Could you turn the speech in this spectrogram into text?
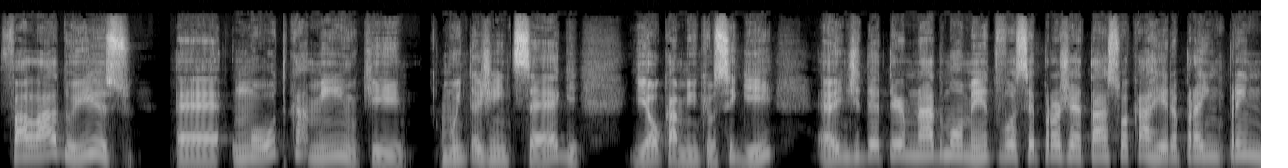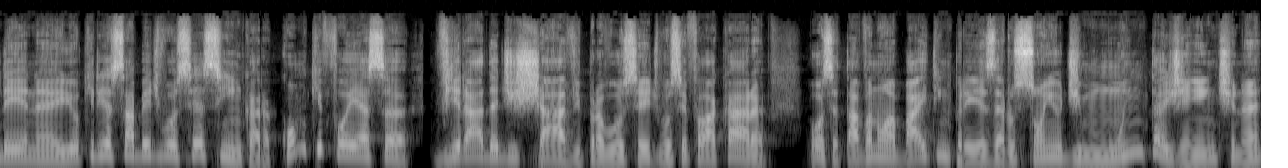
Falado isso, é, um outro caminho que muita gente segue, e é o caminho que eu segui, é de determinado momento você projetar a sua carreira para empreender, né? E eu queria saber de você assim, cara, como que foi essa virada de chave para você, de você falar, cara, pô, você tava numa baita empresa, era o sonho de muita gente, né?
